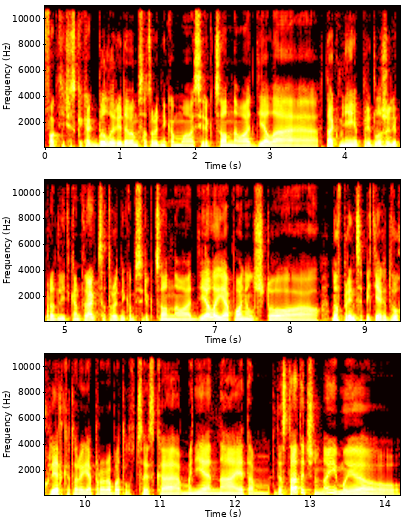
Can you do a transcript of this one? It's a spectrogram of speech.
фактически как был рядовым сотрудником э, селекционного отдела, так мне предложили продлить контракт сотрудником селекционного отдела. Я понял, что, ну, в принципе, тех двух лет, которые я проработал в ЦСКА, мне на этом достаточно. Ну и мы э,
